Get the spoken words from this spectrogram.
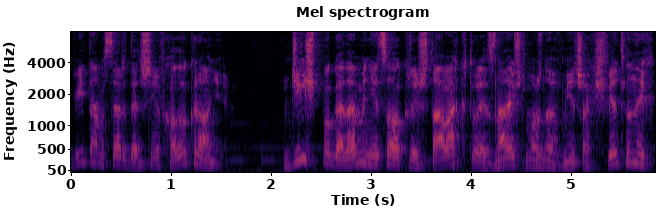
Witam serdecznie w Holokronie. Dziś pogadamy nieco o kryształach, które znaleźć można w mieczach świetlnych,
